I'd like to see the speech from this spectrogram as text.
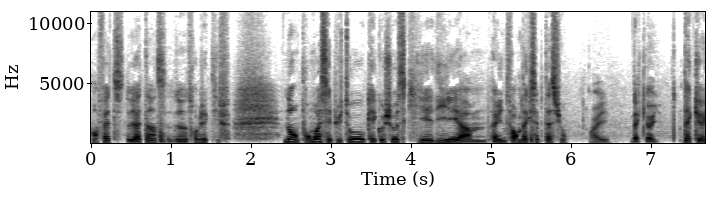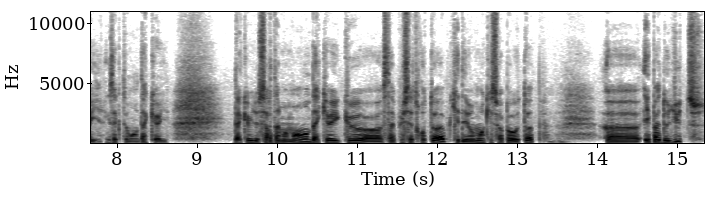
en fait de l'atteinte de notre objectif. Non, pour moi, c'est plutôt quelque chose qui est lié à, une forme d'acceptation. Oui, d'accueil. D'accueil, exactement, d'accueil. D'accueil de certains moments, d'accueil que euh, ça puisse être au top, qu'il y ait des moments qui ne soient pas au top, mhm. euh, et pas de lutte.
